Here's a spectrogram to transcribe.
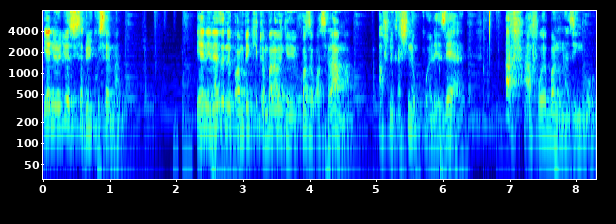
yani unajua sisi hatujui kusema. Yani naweza nikwambia kitu ambalo wewe kinikwaza kwa salama afu nikashindwa kukuelezea ah afu wewe bwana unazingua.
